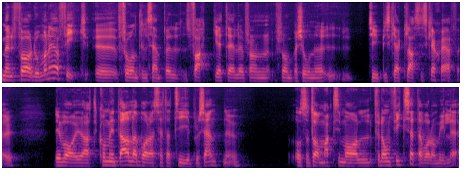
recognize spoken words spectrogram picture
men fördomarna jag fick uh, från till exempel facket eller från, från personer, typiska klassiska chefer, det var ju att kommer inte alla bara sätta 10% nu? Och så ta maximal, för de fick sätta vad de ville.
